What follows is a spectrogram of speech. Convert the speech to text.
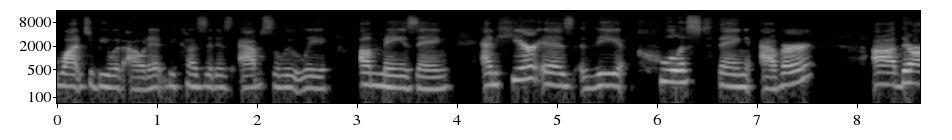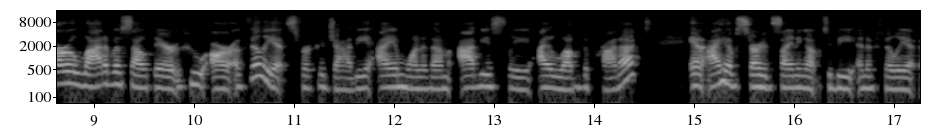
want to be without it because it is absolutely amazing. And here is the coolest thing ever. Uh, there are a lot of us out there who are affiliates for Kajabi. I am one of them. Obviously, I love the product, and I have started signing up to be an affiliate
